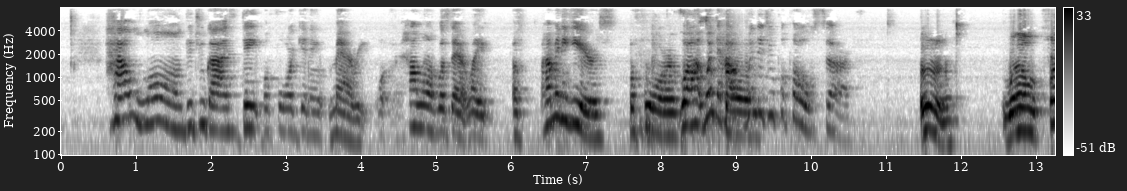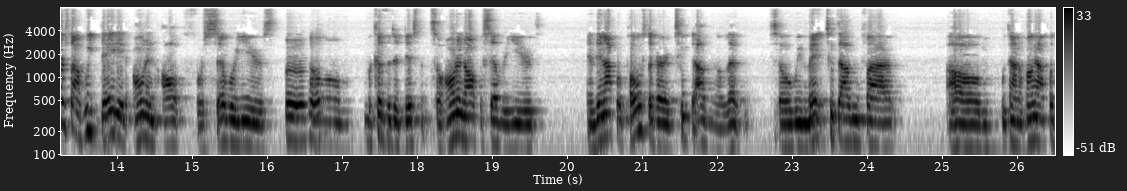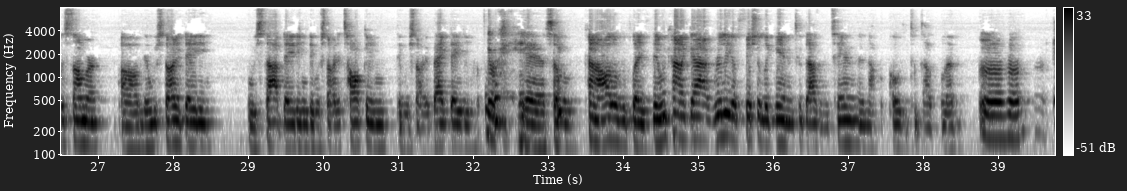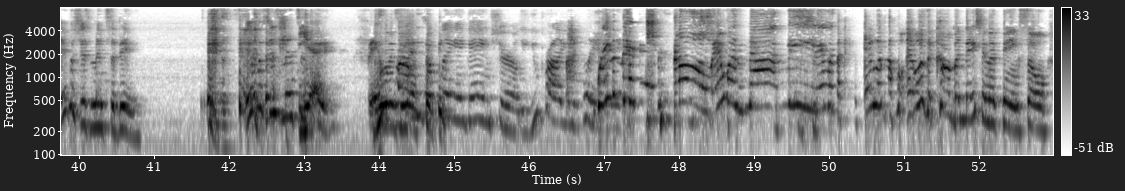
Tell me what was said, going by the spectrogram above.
how long did you guys date before getting married? How long was that? Like a, how many years before? Well, when did how, when did you propose to her? mm. Well, first off, we dated on and off for several years Mhm. um, because of the distance. So on and off for several years, and then I proposed to her in 2011. So we met in 2005. Um, we kind of hung out for the summer. Um, then we started dating. We stopped dating. Then we started talking. Then we started back dating. Yeah, so kind of all over the place. Then we kind of got really official again in 2010, and I proposed in 2011. Mhm. It was just meant to be. It was just meant to Yeah. be. It you was probably meant to were be. playing games, Shirley. You probably were playing. Wait a minute. No, it was not me. It was it was it was a combination of things. So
